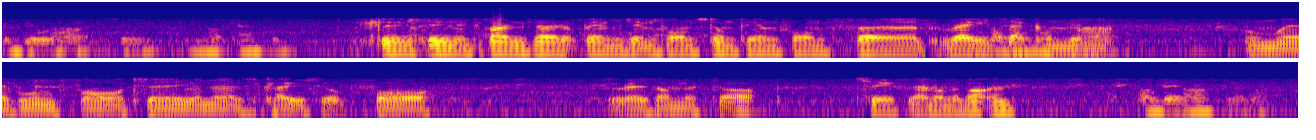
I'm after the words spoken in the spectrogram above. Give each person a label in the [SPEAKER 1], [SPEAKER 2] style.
[SPEAKER 1] It'll be alright soon. You're not careful.
[SPEAKER 2] Clearly seen into Bangs known up Binge in form, Stumpy in form, third, Raid second, Matt. one with one four two, and there's a close up four. There is on the top, two for them on the bottom.
[SPEAKER 1] I'm being asked about that.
